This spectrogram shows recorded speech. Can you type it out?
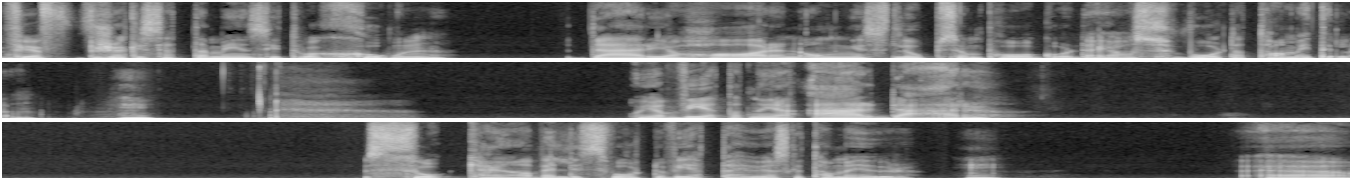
för jag försöker sätta mig i en situation där jag har en ångestloop som pågår där jag har svårt att ta mig till den. Mm. Och jag vet att när jag är där så kan jag ha väldigt svårt att veta hur jag ska ta mig ur. Mm. Eh,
